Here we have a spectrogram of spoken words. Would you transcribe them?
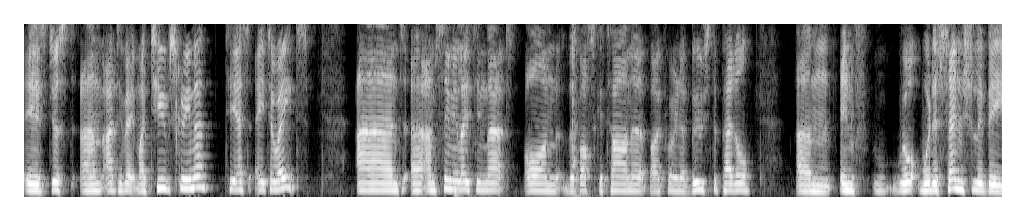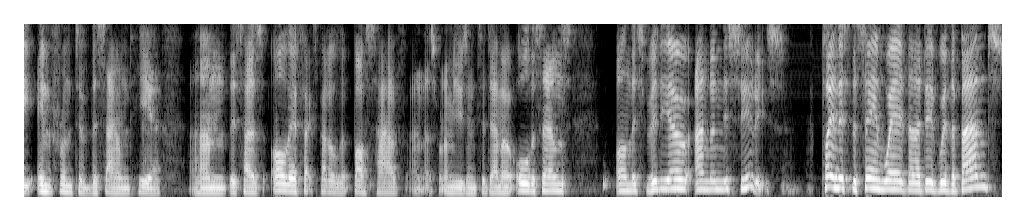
is just um, activate my Tube Screamer, TS808, and uh, I'm simulating that on the Boss Katana by putting a booster pedal um, in what would essentially be in front of the sound here. Um, this has all the effects pedals that Boss have, and that's what I'm using to demo all the sounds on this video and in this series. Playing this the same way that I did with the band,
